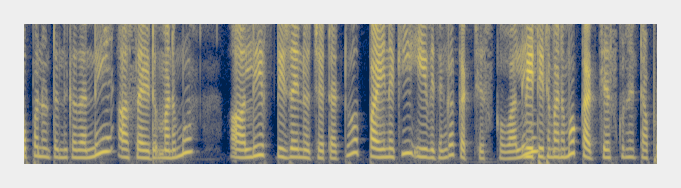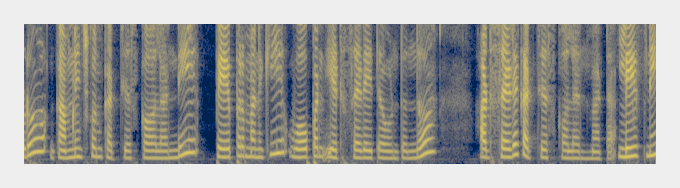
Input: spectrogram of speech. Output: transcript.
ఓపెన్ ఉంటుంది కదండి ఆ సైడ్ మనము లీఫ్ డిజైన్ వచ్చేటట్టు పైనకి ఈ విధంగా కట్ చేసుకోవాలి. వీటిని మనము కట్ చేసుకునేటప్పుడు గమనించుకొని కట్ చేసుకోవాలండి. పేపర్ మనకి ఓపెన్ ఎటు సైడ్ అయితే ఉంటుందో అటు సైడే కట్ చేసుకోవాలన్నమాట. లీఫ్ని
